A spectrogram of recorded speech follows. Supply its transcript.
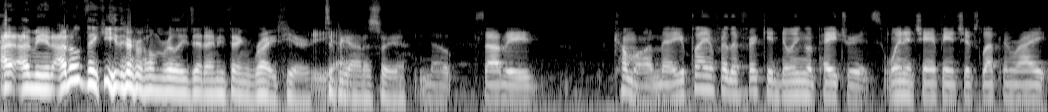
I, I mean, I don't think either of them really did anything right here, to be honest with you. nope. So I mean, come on, man. You're playing for the freaking New England Patriots, winning championships left and right.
